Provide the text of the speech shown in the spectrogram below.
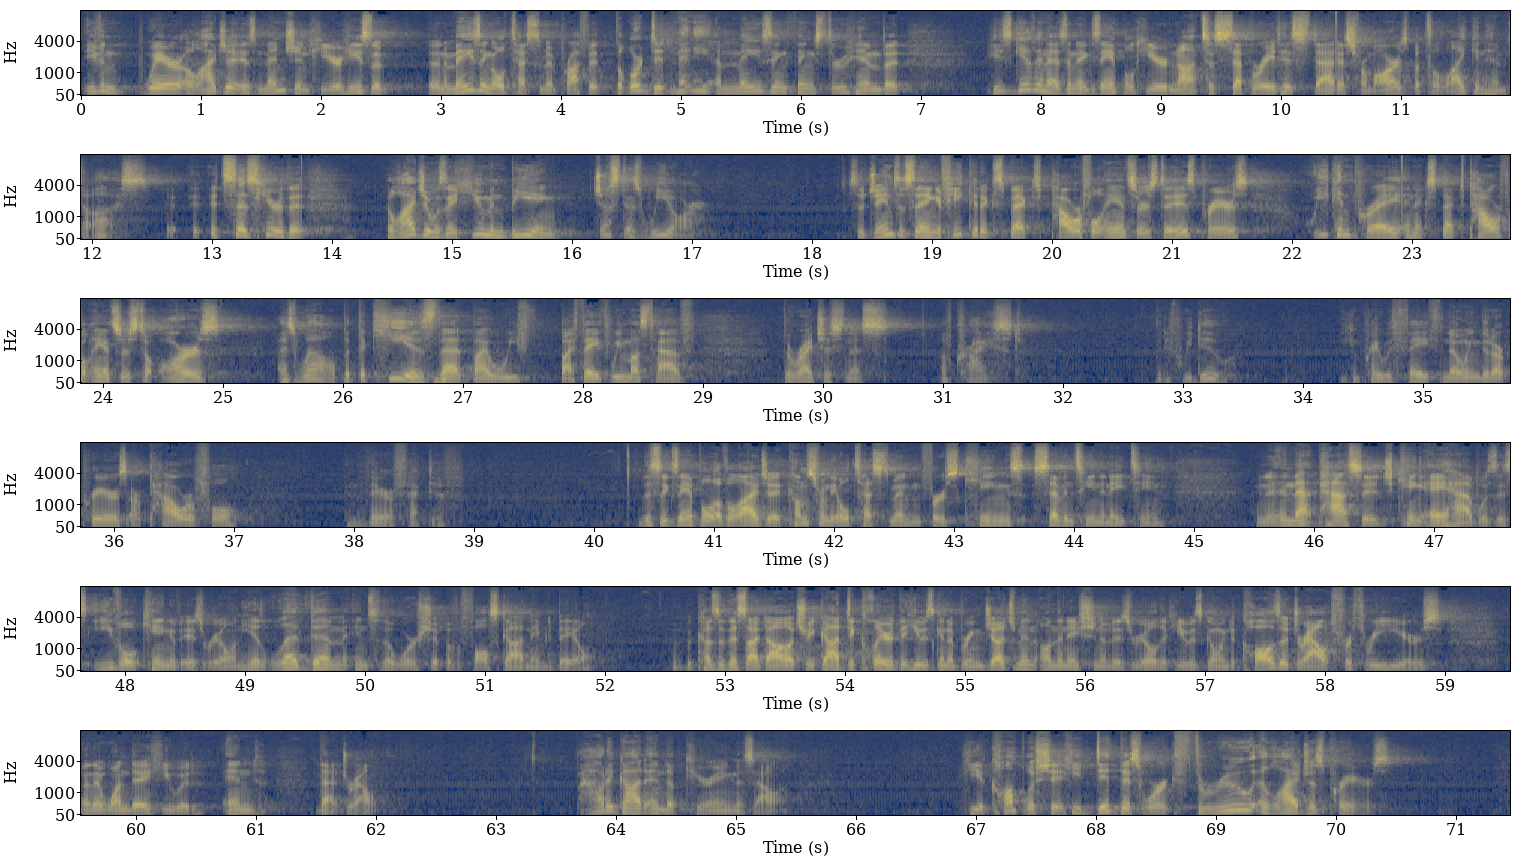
Even where Elijah is mentioned here, he's a an amazing Old Testament prophet. The Lord did many amazing things through him, but he's given as an example here not to separate his status from ours, but to liken him to us. It says here that Elijah was a human being just as we are. So James is saying if he could expect powerful answers to his prayers, we can pray and expect powerful answers to ours as well. But the key is that by, we, by faith, we must have the righteousness of Christ. But if we do, we can pray with faith, knowing that our prayers are powerful and that they're effective. This example of Elijah it comes from the Old Testament in 1 Kings 17 and 18. And in that passage, King Ahab was this evil king of Israel, and he had led them into the worship of a false god named Baal. Because of this idolatry, God declared that he was going to bring judgment on the nation of Israel, that he was going to cause a drought for three years, and that one day he would end that drought. How did God end up carrying this out? He accomplished it, he did this work through Elijah's prayers.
